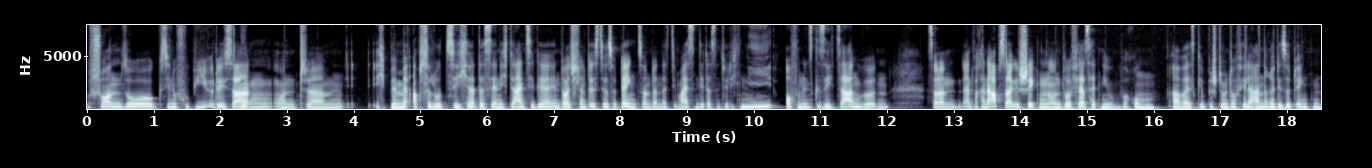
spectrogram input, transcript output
schon so Xenophobie, würde ich sagen. Ja. Und ähm, ich bin mir absolut sicher, dass er nicht der Einzige in Deutschland ist, der so denkt, sondern dass die meisten, die das natürlich nie offen ins Gesicht sagen würden, sondern einfach eine Absage schicken und du erfährst halt nie, warum. Aber es gibt bestimmt auch viele andere, die so denken.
